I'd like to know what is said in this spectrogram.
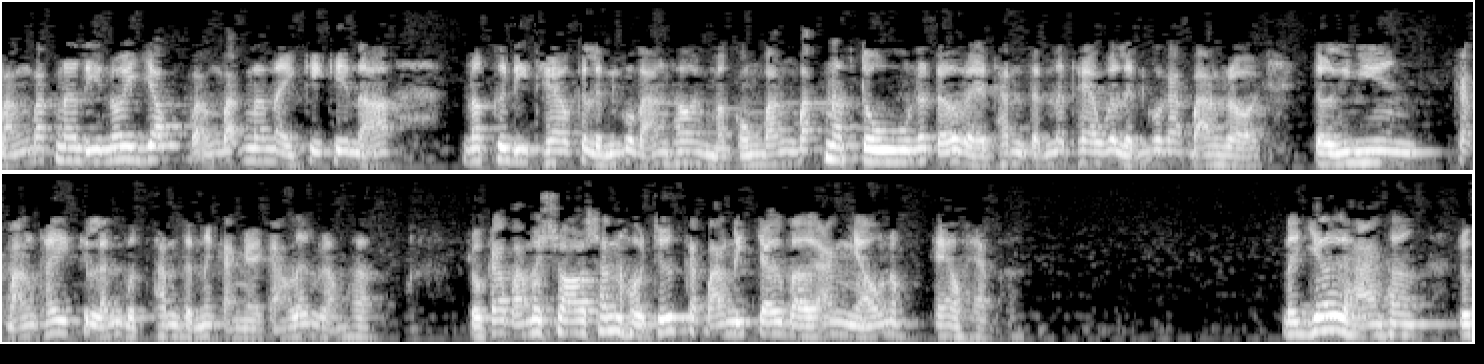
bạn bắt nó đi nói dốc bạn bắt nó này kia kia nọ nó cứ đi theo cái lệnh của bạn thôi, mà còn bạn bắt nó tu, nó trở về thanh tịnh, nó theo cái lệnh của các bạn rồi. Tự nhiên các bạn thấy cái lãnh vực thanh tịnh nó càng ngày càng lớn rộng hơn. Rồi các bạn mới so sánh hồi trước, các bạn đi chơi bờ ăn nhậu nó eo hẹp hơn. Nó giới hạn hơn. Rồi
